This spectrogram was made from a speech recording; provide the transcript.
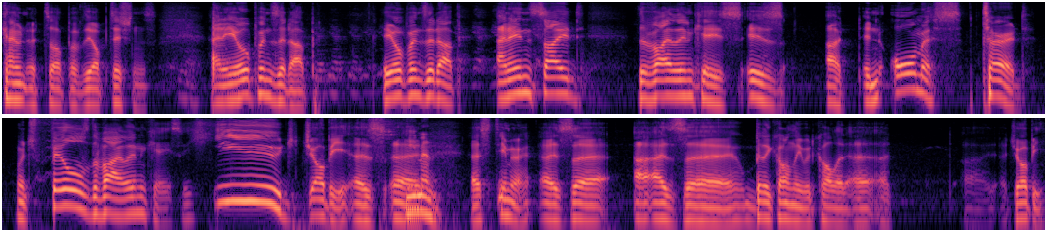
countertop of the optician's, and he opens it up. He opens it up, and inside the violin case is a enormous turd. Which fills the violin case, a huge jobby, as uh, a steamer, as uh, uh, as uh, Billy Connolly would call it, a, a, a, jobby.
